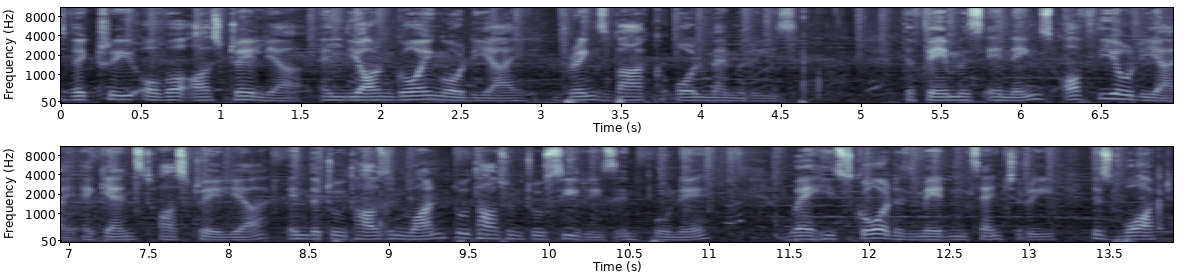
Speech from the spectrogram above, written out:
victory over Australia in the ongoing ODI brings back old memories. The famous innings of the ODI against Australia in the 2001 2002 series in Pune, where he scored his maiden century, is what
